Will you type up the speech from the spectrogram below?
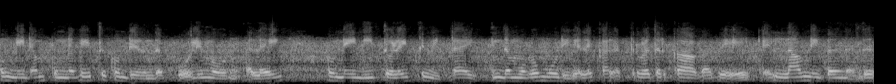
உன்னிடம் புன்னகைத்துக் கொண்டிருந்த போலி முகங்களை உன்னை நீ தொலைத்து விட்டாய். இந்த முகமூடிகளை கலற்றுவதற்காகவே எல்லாம் நிகழ்ந்தது.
